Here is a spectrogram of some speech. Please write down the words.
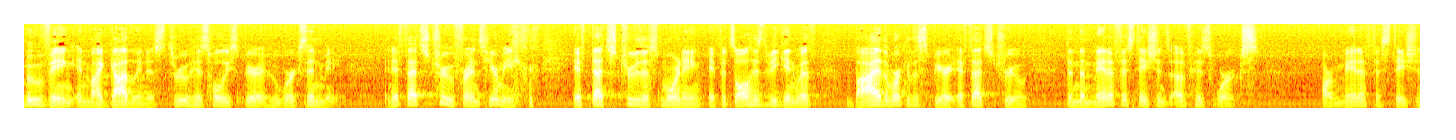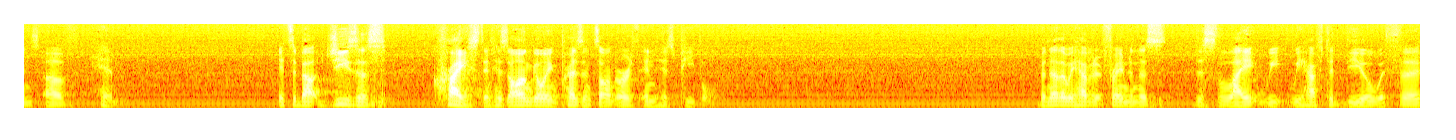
moving in my godliness through his Holy Spirit who works in me. And if that's true, friends, hear me. if that's true this morning, if it's all his to begin with by the work of the Spirit, if that's true, then the manifestations of his works are manifestations of him. It's about Jesus Christ and his ongoing presence on earth in his people. But now that we have it framed in this, this light, we, we have to deal with the,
